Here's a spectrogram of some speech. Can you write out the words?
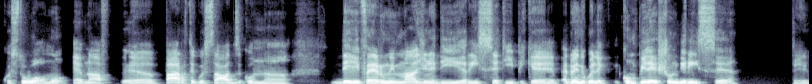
questo uomo, è una eh, parte questa ads con uh, dei fermi immagine di risse tipiche. È presente quelle compilation di risse? Sì.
